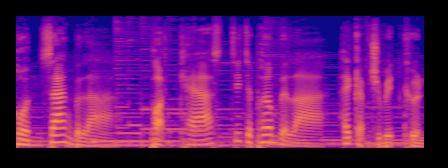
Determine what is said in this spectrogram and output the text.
คนสร้างเวลา พอดแคสต์ที่จะเพิ่มเวลาให้กับชีวิตคุณ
